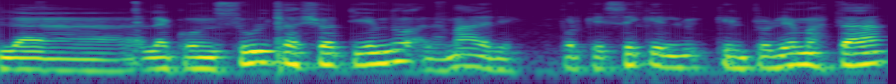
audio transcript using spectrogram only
la- la consulta yo atiendo a la madre, porque sé que el, que el problema está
